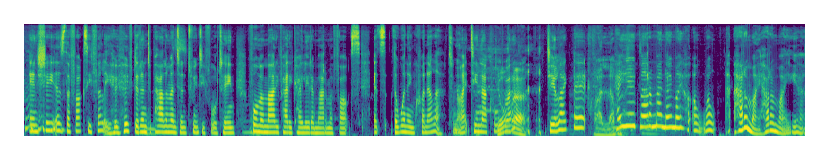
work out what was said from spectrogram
and she is the foxy filly who hoofed it into Parliament in 2014, former Māori Party co-leader Marama Fox. It's the winning Quinella tonight, Tēnā kōrua. Do you like that? I love Hey, it. you, Marama, no mai. Oh, well, h- haramai, haramai, yeah.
